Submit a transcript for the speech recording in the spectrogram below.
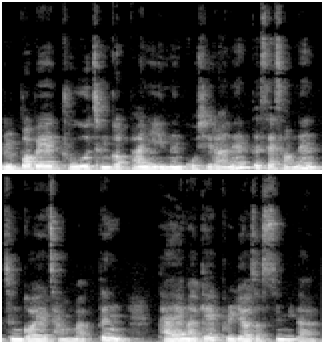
율법의 두 증거판이 있는 곳이라는 뜻에서는 증거의 장막 등 다양하게 불려졌습니다.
